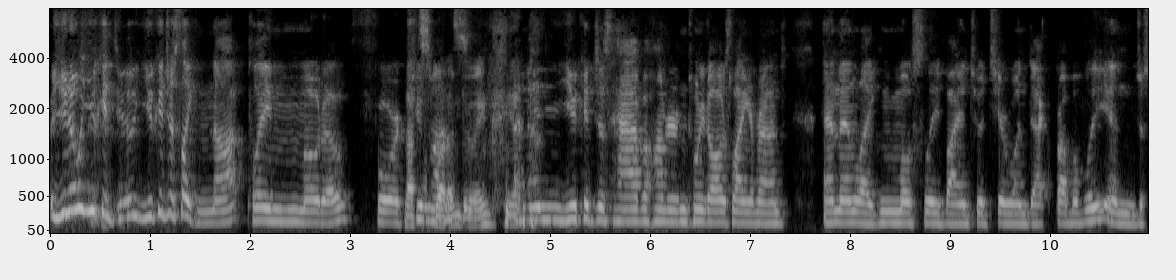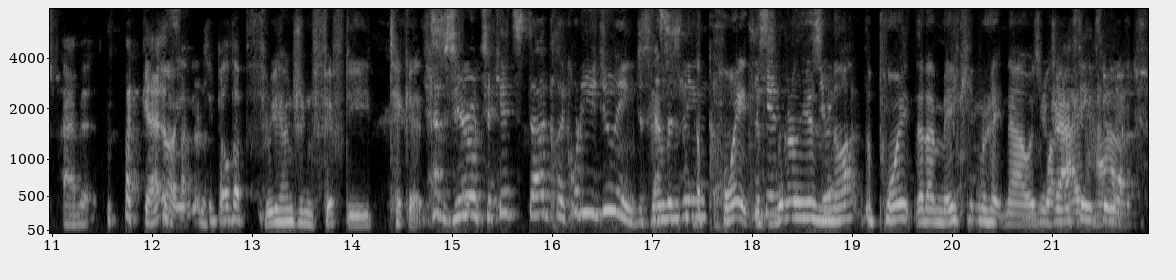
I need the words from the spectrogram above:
You know what you could do? You could just like not play MODO for That's two what I'm months. doing. Yeah. And then you could just have $120 lying around and then like mostly buy into a tier one deck probably and just have it. I guess. No, I you don't need know. to build up 350 tickets. You have zero tickets, Doug? Like what are you doing? Just This isn't the hemorrhaging? point. This ticket- literally is you're- not the point that I'm making right now. Is You're what drafting I too have. much.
